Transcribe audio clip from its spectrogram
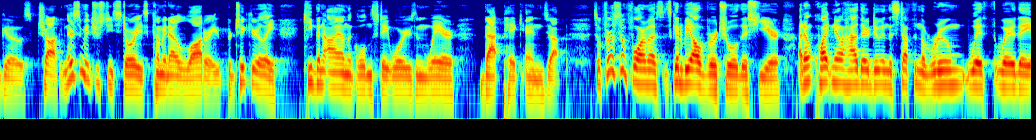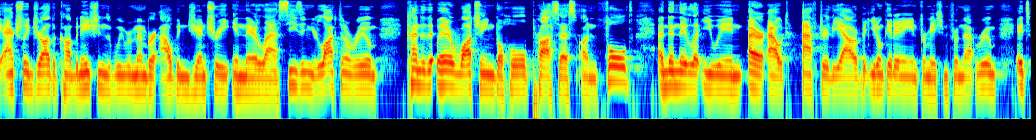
goes chalk. And there's some interesting stories coming out of the lottery, particularly keep an eye on the Golden State Warriors and where that pick ends up. So first and foremost, it's going to be all virtual this year. I don't quite know how they're doing the stuff in the room with where they actually draw the combinations. We remember Alvin Gentry in there last season. You're locked in a room, kind of there watching the whole process unfold, and then they let you in or out after the hour, but you don't get any information from that room. It's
